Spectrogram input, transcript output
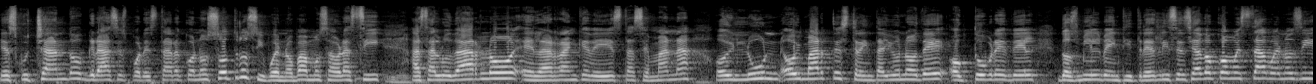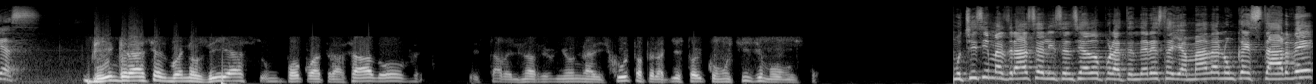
escuchando. Gracias por estar con nosotros y bueno, vamos ahora sí a saludarlo el arranque de esta semana, hoy lun hoy martes 31 de octubre del 2023. Licenciado, ¿cómo está? Buenos días. Bien, gracias, buenos días. Un poco atrasado, estaba en una reunión, una disculpa, pero aquí estoy con muchísimo gusto. Muchísimas gracias, licenciado, por atender esta llamada. Nunca es tarde,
